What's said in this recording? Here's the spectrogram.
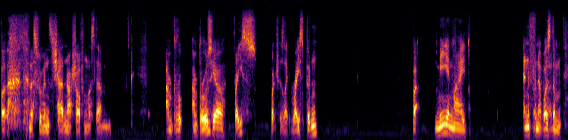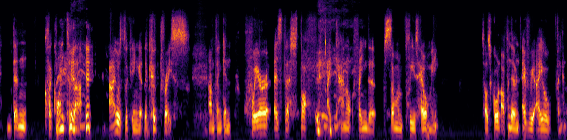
But this woman's in her shopping list um, ambro- ambrosia rice, which is like rice pudding. But me and my infinite God. wisdom didn't click onto that. I was looking at the cooked rice. I'm thinking, where is this stuff? I cannot find it. Someone please help me. So I was going up and down every aisle thinking,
